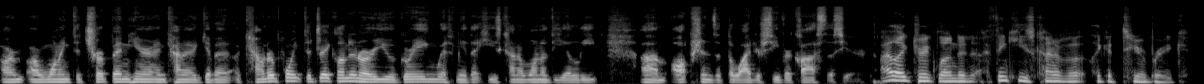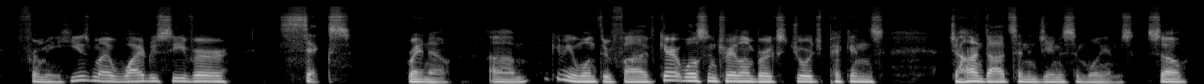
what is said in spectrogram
are are wanting to chirp in here and kind of give a, a counterpoint to Drake London, or are you agreeing with me that he's kind of one of the elite um, options at the wide receiver class this year? I like Drake London. I think he's kind of a, like a tier break for me. He is my wide receiver six right now. Um, I'll give you one through five. Garrett Wilson, Treylon Burks, George Pickens, Jahan Dotson, and Jameson Williams. So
